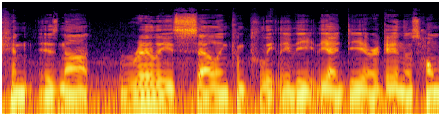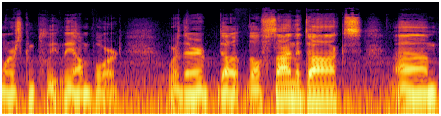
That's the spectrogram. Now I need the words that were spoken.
can is not really selling completely the the idea or getting those homeowners completely on board where they're they'll, they'll sign the docs. Um,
